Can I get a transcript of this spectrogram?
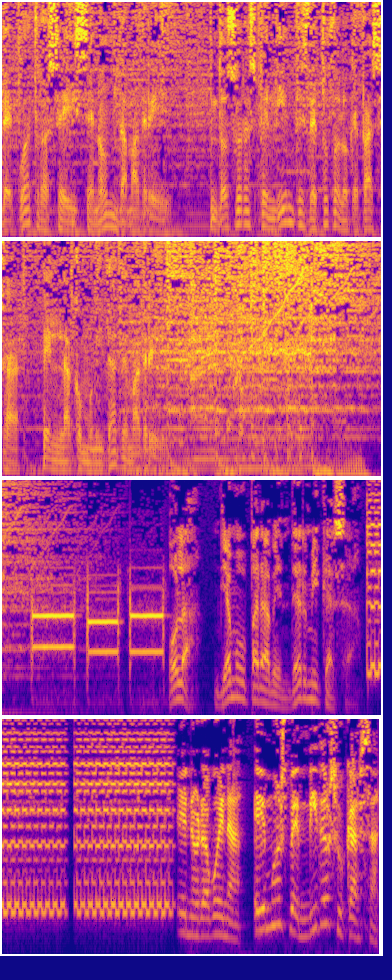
De 4 a 6 en Onda Madrid. Dos horas pendientes de todo lo que pasa en la Comunidad de Madrid. Hola, llamo para vender mi casa. Enhorabuena, hemos vendido su casa.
